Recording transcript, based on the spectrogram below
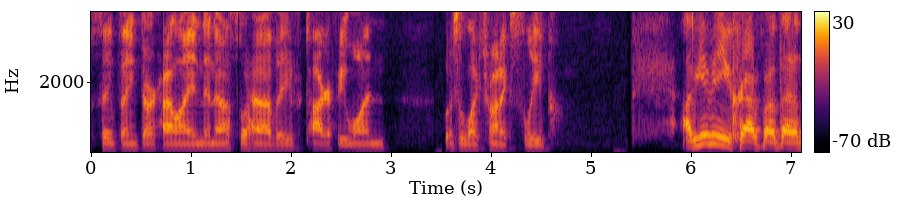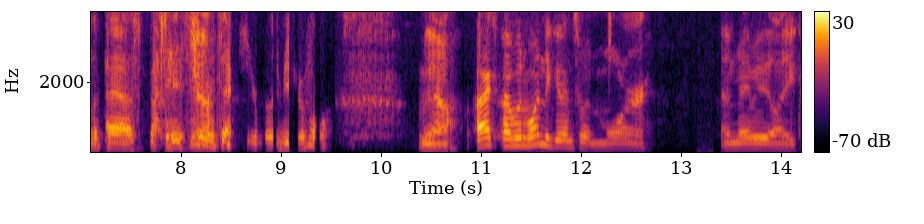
same thing, Dark Highline, and I also have a photography one, which is Electronic Sleep. I've given you crap about that in the past, but it's yeah. it's actually really beautiful. Yeah, I I would want to get into it more, and maybe like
